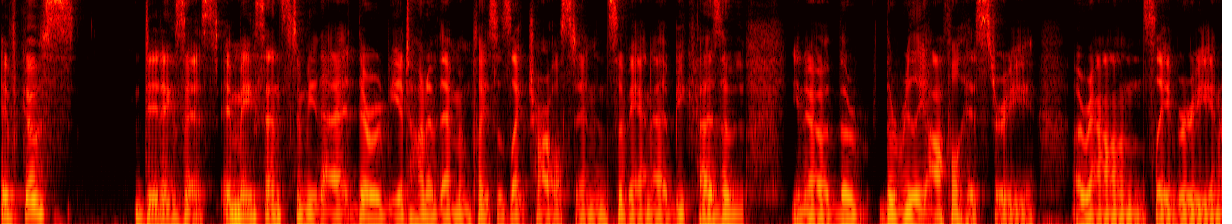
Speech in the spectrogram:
if ghosts did exist, it makes sense to me that there would be a ton of them in places like Charleston and Savannah because of you know the the really awful history around slavery and,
